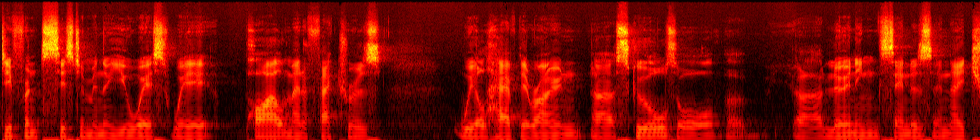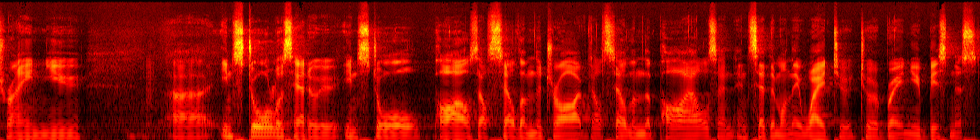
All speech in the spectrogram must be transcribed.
different system in the US where pile manufacturers will have their own uh, schools or uh, uh, learning centres and they train new uh, installers how to install piles. They'll sell them the drive, they'll sell them the piles and, and set them on their way to, to a brand new business.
